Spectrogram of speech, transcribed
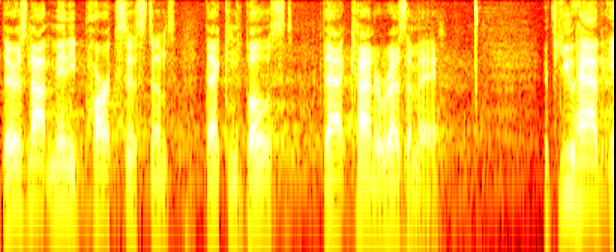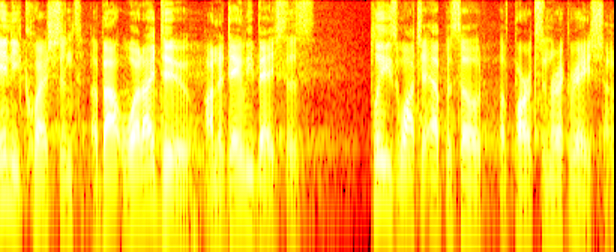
There's not many park systems that can boast that kind of resume. If you have any questions about what I do on a daily basis, please watch an episode of Parks and Recreation.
